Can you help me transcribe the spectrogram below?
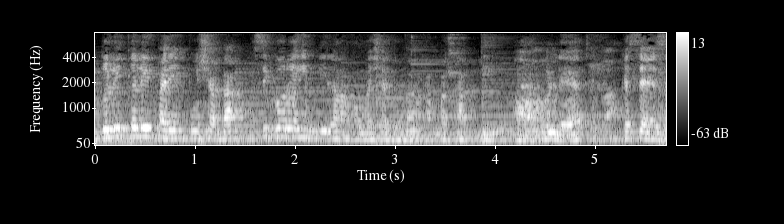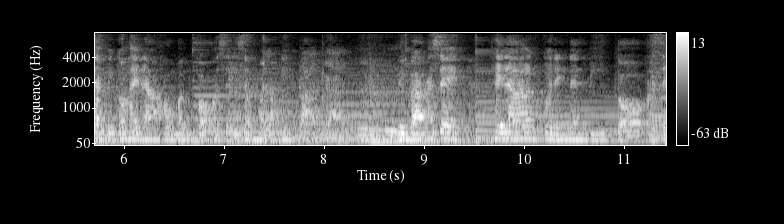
Tuloy-tuloy pa rin po siya. Ba, siguro hindi lang ako masyadong makakapag-update na Oo, ulit. diba? Kasi sabi ko kailangan ko mag-focus sa isang malaking bagay. Mm. Di ba? Kasi kailangan ko rin nandito kasi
